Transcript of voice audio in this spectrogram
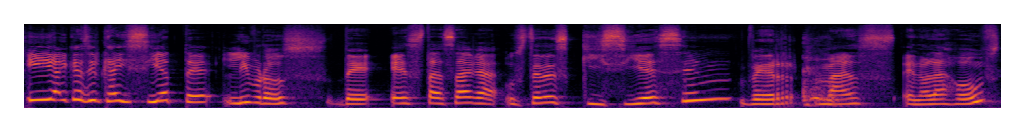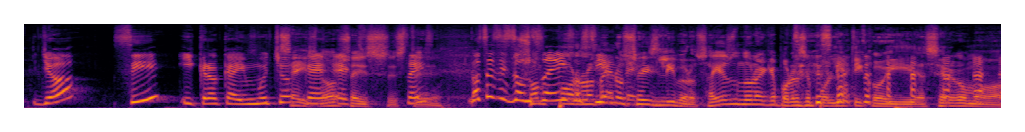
Y hay que decir que hay siete libros de esta saga. ¿Ustedes quisiesen ver más en Hola Holmes? Yo Sí, y creo que hay mucho seis, que... ¿no? Seis, este... No sé si son, seis por lo menos seis libros. Ahí es donde uno hay que ponerse político y hacer como...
